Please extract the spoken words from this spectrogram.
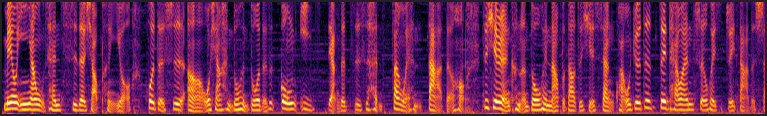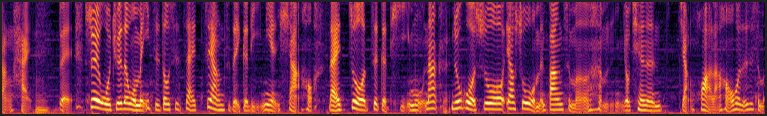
没有营养午餐吃的小朋友，或者是呃，我想很多很多的这公益两个字是很范围很大的哈。这些人可能都会拿不到这些善款，我觉得这对台湾社会是最大的伤害。嗯，对。所以我觉得我们一直都是在这样子的一个理念下哈来做这个题目。那如果说要说我们帮什么很有钱人讲话然后或者是什么，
